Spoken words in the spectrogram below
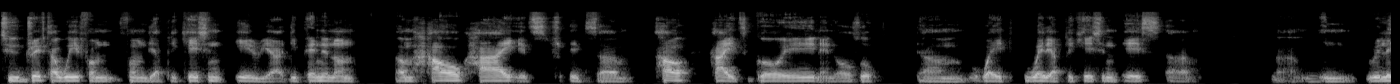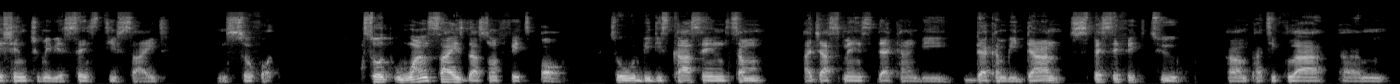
to drift away from from the application area, depending on um, how high it's it's um, how high it's going, and also um, where where the application is um, um, in relation to maybe a sensitive site and so forth. So one size does not fit all. So we'll be discussing some adjustments that can be that can be done specific to um, particular um,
